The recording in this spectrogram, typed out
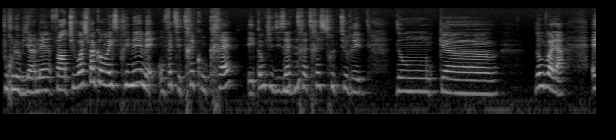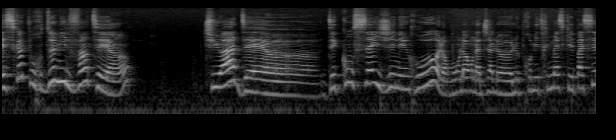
pour le bien-être. Enfin tu vois je sais pas comment exprimer mais en fait c'est très concret et comme tu disais mhm. très très structuré. Donc donc voilà. Est-ce que pour 2021 tu as des, euh, des conseils généraux. Alors bon, là, on a déjà le, premier trimestre qui est passé.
